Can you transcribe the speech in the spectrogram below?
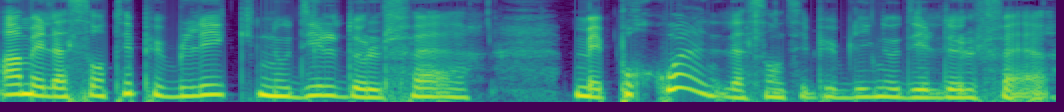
Ah mais la santé publique nous dit de le faire. Mais pourquoi la santé publique nous dit de le faire?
